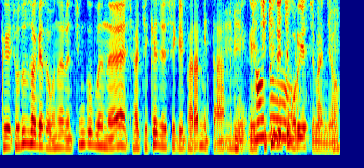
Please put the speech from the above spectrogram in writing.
그 조수석에서 오늘은 친구분을 잘 지켜주시기 바랍니다. 그, 그 저도- 지켜질지 모르겠지만요.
